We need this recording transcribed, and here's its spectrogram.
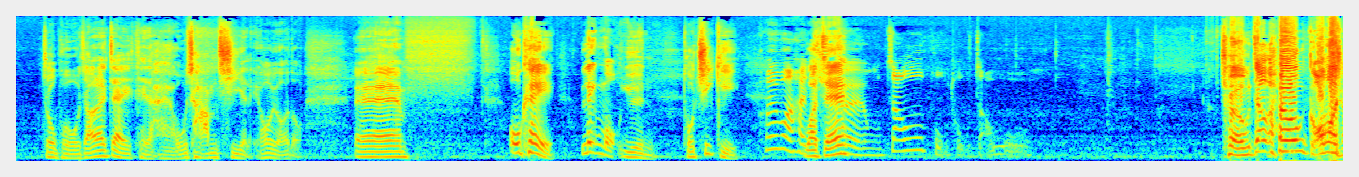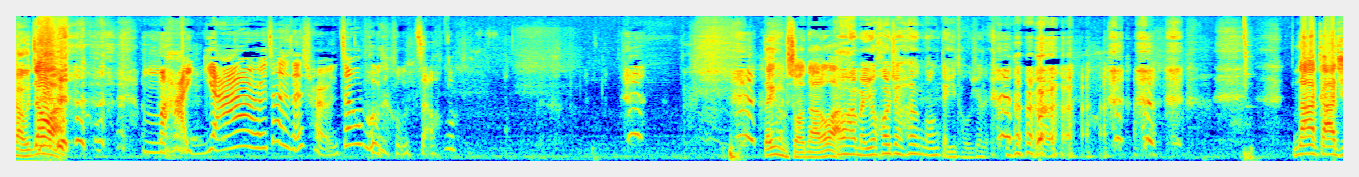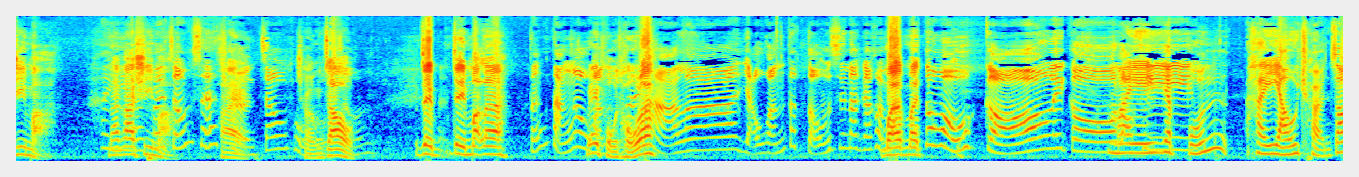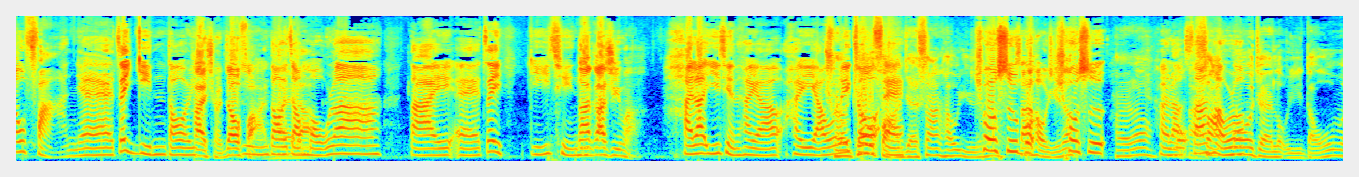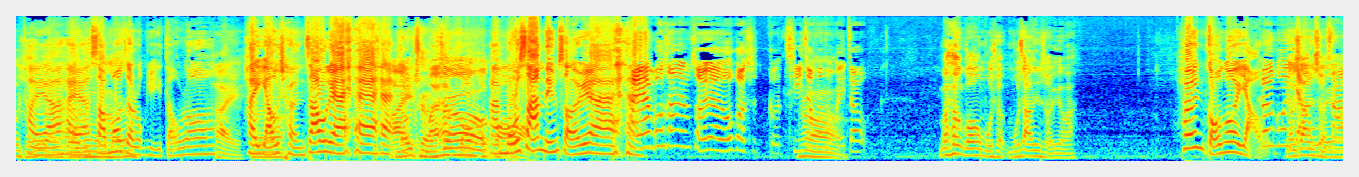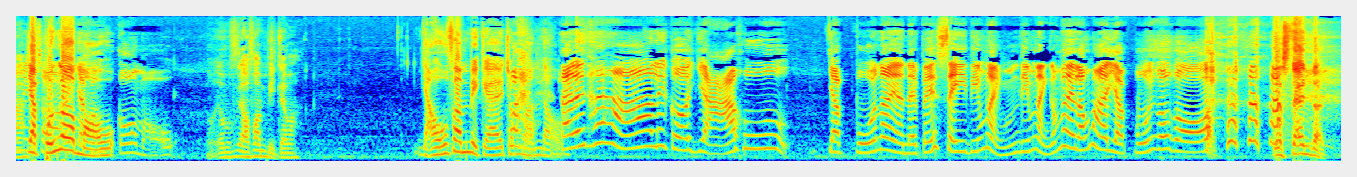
做葡萄酒咧，即係其實係好參差嘅，離開咗嗰度。誒、OK，櫪木園 Tochigi 佢話係或者長洲葡萄酒長洲香港啊長洲啊，唔係啊，佢真係寫長洲葡萄酒。頂唔順啊大佬我啊係咪要開張香港地圖出嚟？Nagajima 係啊 Nagashima 佢就咁寫長洲葡萄酒長洲即係即係乜咧？等等啊，咩揾葡萄咧？下啦，有揾得到先得㗎。佢唔係唔係。都冇講呢個。唔係日本係有長洲帆嘅，即係現代係長洲飯現代就冇啦。但係誒、呃即係以前 Nagajima 係啦，以前係有係有呢、長個誒洲就係山口縣，初書山後縣初書係咯，係啦山口咯。就係鹿兒島啊嘛，係啊係啊，什麼就鹿鹿兒島咯，係係有長洲嘅，有長洲係香港嗰個。係冇三點水嘅。係啊，冇三點水啊嗰個始終同美洲。唔係香港冇長冇三點水嘅咩？香港嗰個有香港有山水日本嗰個冇嗰個冇。有有分別嘅嘛？有分別嘅喺中文度。但係你睇下呢個 Yahoo 日本啊，人哋俾四點零、五點零，咁你諗下日本嗰、個個 standard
